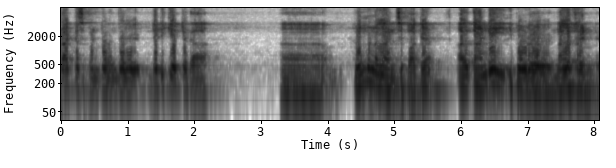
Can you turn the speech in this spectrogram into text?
ப்ராக்டிஸ் பண்ணிட்டு வந்து டெடிக்கேட்டடாக ரொம்ப நல்லா இருந்துச்சு பார்க்க. அதை தாண்டி இப்போ ஒரு நல்ல friend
